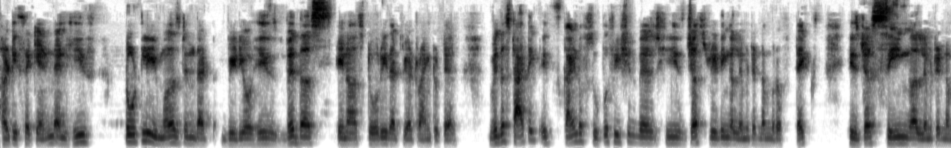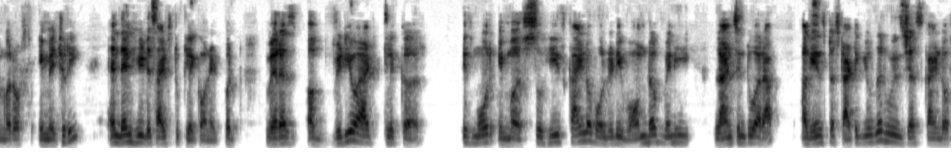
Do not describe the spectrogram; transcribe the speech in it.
30 second and he's totally immersed in that video. He's with us in our story that we are trying to tell. With a static it's kind of superficial where he's just reading a limited number of text he's just seeing a limited number of imagery and then he decides to click on it. But whereas a video ad clicker is more immersed so he's kind of already warmed up when he lands into our app against a static user who is just kind of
